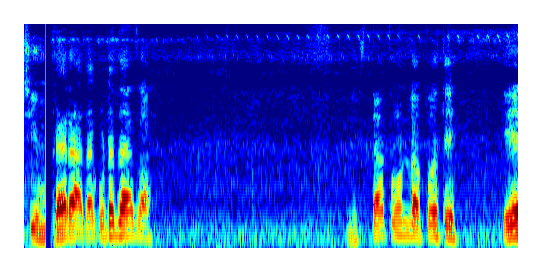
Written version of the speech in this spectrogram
चिमकर आता कुठं जायचा? नुसता तोंड लपवते. ए.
